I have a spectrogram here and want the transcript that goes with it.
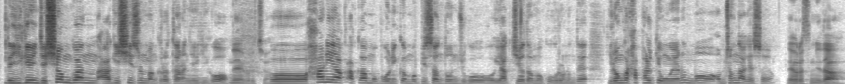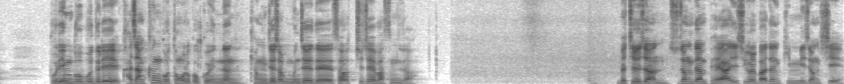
근데 이게 이제 시험관 아기 시술만 그렇다는 얘기고 네, 그렇죠. 어, 한의학 아까 뭐 보니까 뭐 비싼 돈 주고 약 지어다 먹고 그러는데 이런 걸 합할 경우에는 뭐 엄청나겠어요? 네, 그렇습니다. 불임 부부들이 가장 큰 고통으로 꼽고 있는 경제적 문제에 대해서 취재해 봤습니다. 며칠 전 수정된 배아 이식을 받은 김미정 씨.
